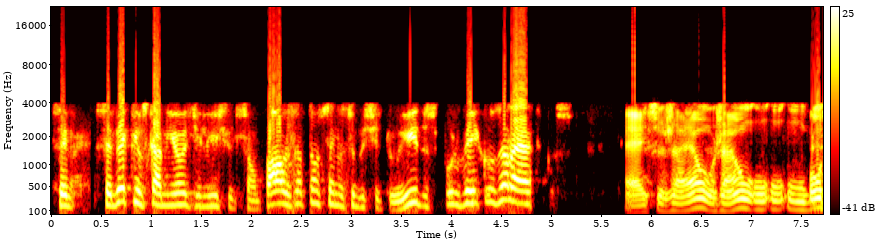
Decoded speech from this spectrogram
Você vê que os caminhões de lixo de São Paulo já estão sendo substituídos por veículos elétricos. É, isso já é um, já é um, um, um bom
